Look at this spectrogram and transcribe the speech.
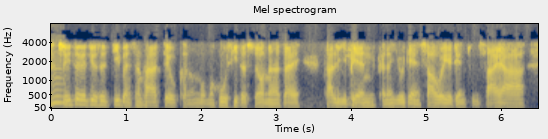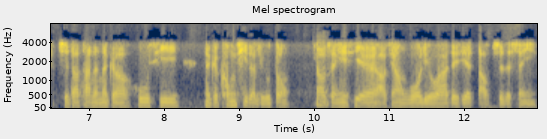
嗯所以这个就是基本上它就可能我们呼吸的时候呢，在它里边可能有点稍微有点阻塞啊，使到它的那个呼吸那个空气的流动。造成一些好像涡流啊这些导致的声音，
